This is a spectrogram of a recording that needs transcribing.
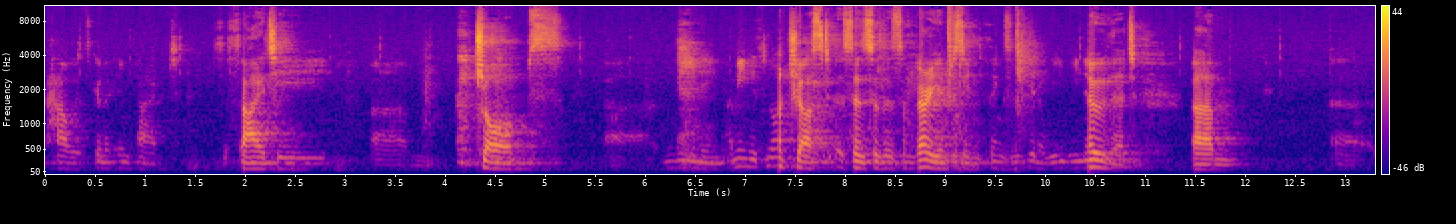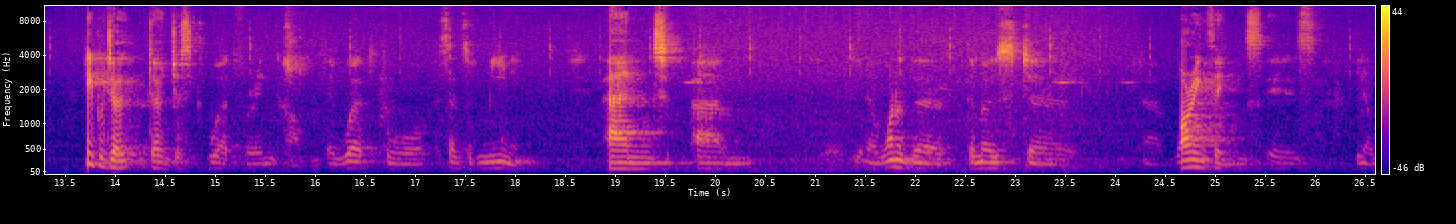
how it's going to impact society, um, jobs, uh, meaning. I mean, it's not just, so, so there's some very interesting things. You know, we, we know that um, people don't, don't just work for income, they work for a sense of meaning. And, um, you know, one of the, the most uh, uh worrying things is, you know,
